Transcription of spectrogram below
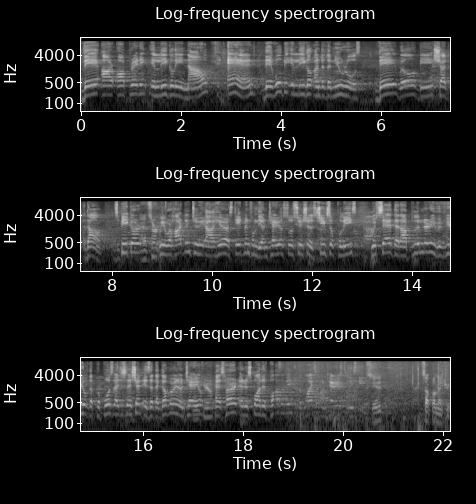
They are operating illegally now, and they will be illegal under the new rules. They will be shut down. Speaker, we were heartened to uh, hear a statement from the Ontario Association of Chiefs of Police, which said that our preliminary review of the proposed legislation is that the government of Ontario has heard and responded positively to the voice of Ontario's police leaders. Seated. Supplementary.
